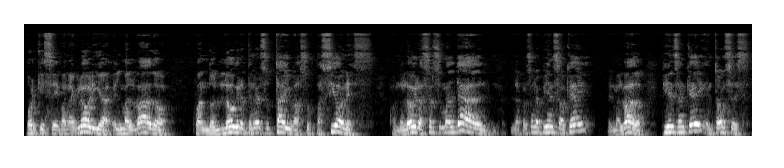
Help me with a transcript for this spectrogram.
Porque se vanagloria el malvado cuando logra tener su taiba, sus pasiones, cuando logra hacer su maldad, la persona piensa, ok, el malvado, piensa, ok, entonces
